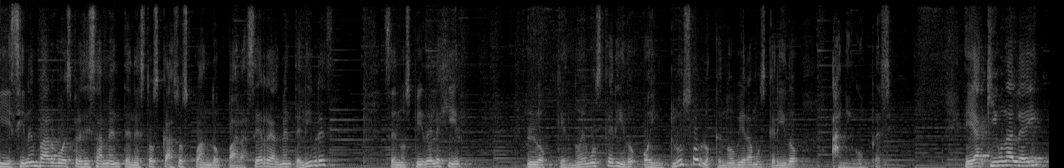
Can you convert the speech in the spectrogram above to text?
Y sin embargo es precisamente en estos casos cuando para ser realmente libres se nos pide elegir lo que no hemos querido o incluso lo que no hubiéramos querido a ningún precio. He aquí una ley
